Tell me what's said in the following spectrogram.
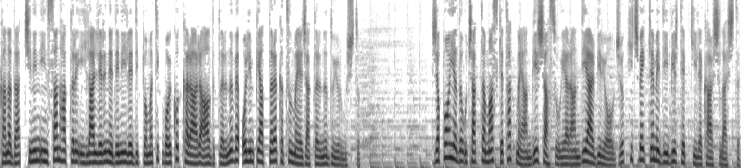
Kanada, Çin'in insan hakları ihlalleri nedeniyle diplomatik boykot kararı aldıklarını ve olimpiyatlara katılmayacaklarını duyurmuştu. Japonya'da uçakta maske takmayan bir şahsı uyaran diğer bir yolcu, hiç beklemediği bir tepkiyle karşılaştı.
